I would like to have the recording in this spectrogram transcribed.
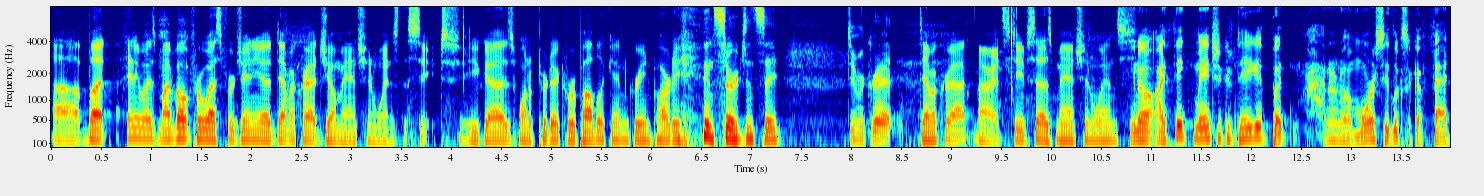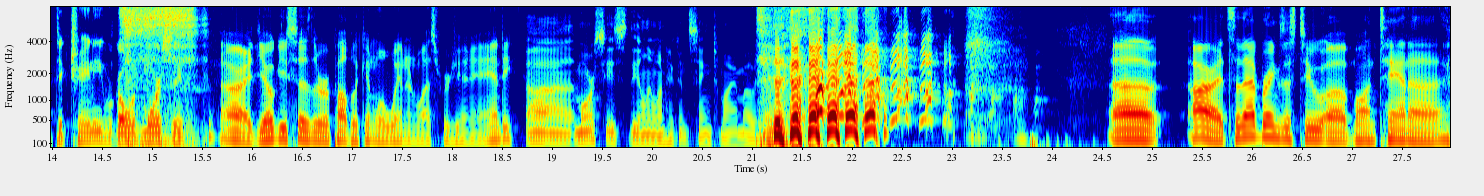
Uh, but anyways, my vote for West Virginia, Democrat Joe Manchin wins the seat. You guys want to predict Republican Green Party insurgency? Democrat. Democrat. All right. Steve says Manchin wins. You know, I think Manchin could take it, but I don't know. Morrisey looks like a fat Dick Cheney. We're going with Morrisey. All right. Yogi says the Republican will win in West Virginia. Andy. Uh, Morrisey's the only one who can sing to my emotions. Uh, all right. So that brings us to uh, Montana.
